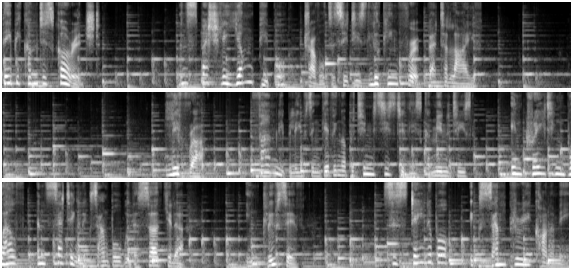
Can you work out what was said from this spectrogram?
They become discouraged. And especially young people travel to cities looking for a better life. LIVERUR firmly believes in giving opportunities to these communities, in creating wealth and setting an example with a circular, inclusive, sustainable, exemplary economy.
